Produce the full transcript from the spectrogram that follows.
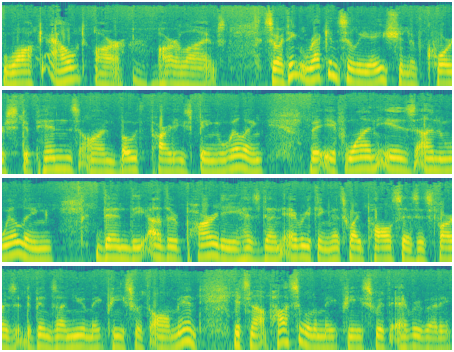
walk out our mm-hmm. our lives. So I think reconciliation, of course, depends on both parties being willing. But if one is unwilling, then the other party has done everything. That's why Paul says, as far as it depends on you, make peace with all men. It's not possible to make peace with everybody.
